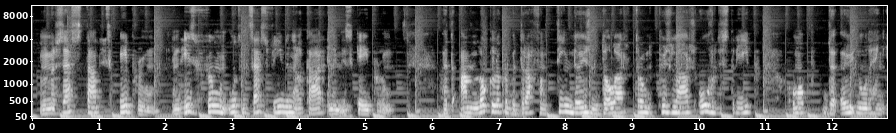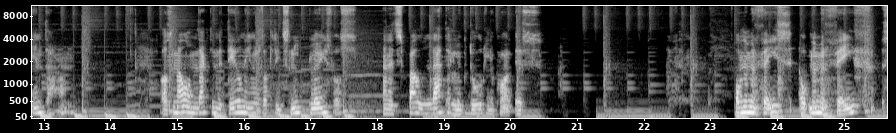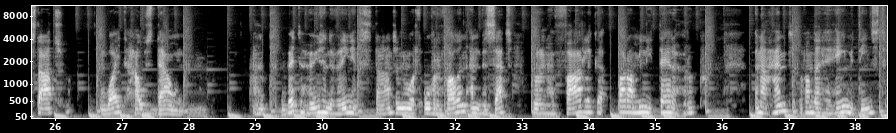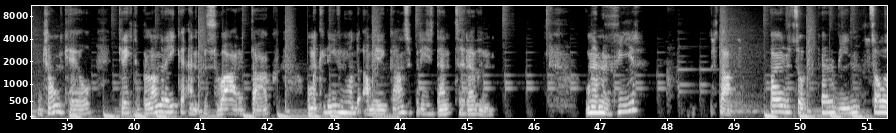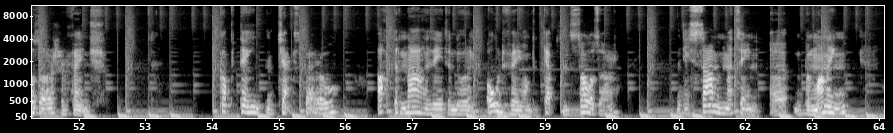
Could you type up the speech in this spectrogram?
Nummer 6 staat Escape Room. In deze film ontmoeten zes vrienden elkaar in een escape room. Het aanlokkelijke bedrag van 10.000 dollar trok de puzzelaars over de streep om op de uitnodiging in te gaan. Al snel ontdekten de deelnemers dat er iets niet pluis was en het spel letterlijk dodelijk is. Op nummer 5, op nummer 5 staat White House Down. Het Witte Huis in de Verenigde Staten wordt overvallen en bezet door een gevaarlijke paramilitaire groep. Een agent van de geheime dienst, John Cale, krijgt de belangrijke en zware taak om het leven van de Amerikaanse president te redden. Op nummer 4 staat Pirates of the Caribbean Salazar's Revenge. Kapitein Jack Sparrow, achterna gezeten door een oude vijand, Captain Salazar, die samen met zijn uh, bemanning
